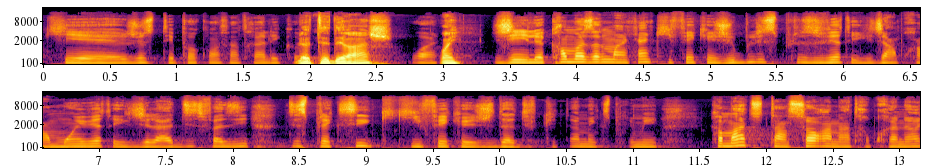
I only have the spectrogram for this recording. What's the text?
qui est juste, t'es pas concentré à l'école. Le TDAH. Ouais. Oui. J'ai le chromosome manquant qui fait que j'oublie plus vite et que j'en prends moins vite et que j'ai la dysphasie, dysplexie qui, qui fait que j'ai de la difficulté à m'exprimer. Comment tu t'en sors en entrepreneur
